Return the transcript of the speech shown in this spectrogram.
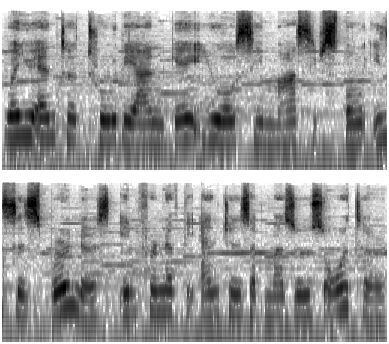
When you enter through the iron gate, you will see massive stone incense burners in front of the entrance of Mazu's altar.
